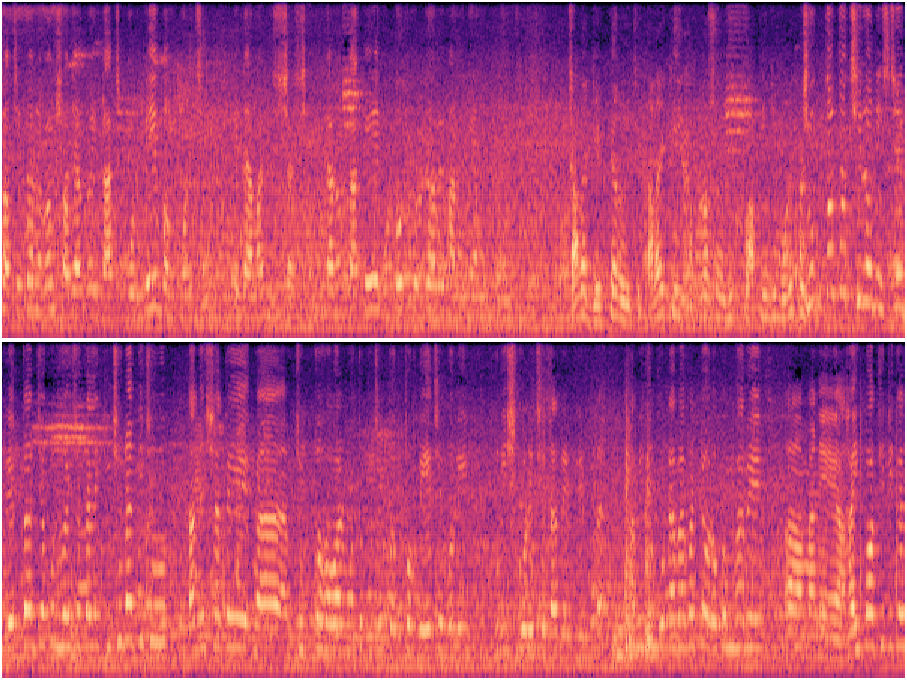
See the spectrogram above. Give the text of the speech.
সচেতন এবং সজাগ হয়ে কাজ করবে এবং করছে এটা আমার বিশ্বাস। কারণ তাকে রিপোর্ট করতে হবে মাননীয় মুখ্যমন্ত্রী। যারা গ্রেপ্তার হয়েছে তারাই কি আপনার সঙ্গে যুক্ত? আপনি কি মনে করেন? যুক্ত তো ছিল নিশ্চয়ই গ্রেপ্তার যখন হয়েছে তাহলে কিছু না কিছু তাদের সাথে যুক্ত হওয়ার মতো কিছু তথ্য পেয়েছে বলেই পুলিশ করেছে তাদের গ্রেপ্তার। আমি তো গোটা ব্যাপারটা ওরকমভাবে মানে হাইপথেটিক্যাল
